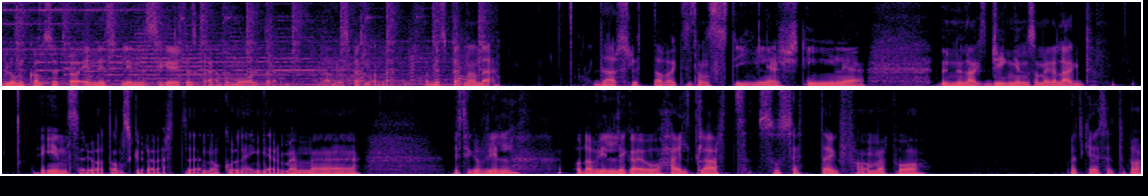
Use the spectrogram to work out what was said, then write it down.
Blomkålsuppe og indisk linsegryte skal jeg ha på Moholt. Ja. Det blir spennende. Det blir spennende. Der slutta faktisk den stilige, stilige underlagsjinglen som jeg har lagd. Jeg innser jo at han skulle vært eh, noe lenger, men uh, hvis dere vil, og det vil dere jo helt klart, så setter jeg faen meg på Vet du hva jeg setter på?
